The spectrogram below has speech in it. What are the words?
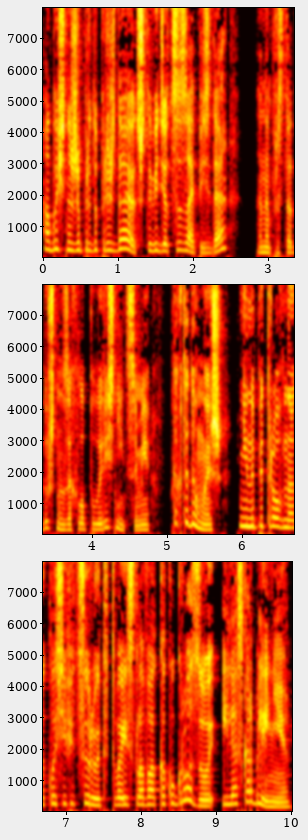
Обычно же предупреждают, что ведется запись, да?» Она простодушно захлопала ресницами. «Как ты думаешь, Нина Петровна классифицирует твои слова как угрозу или оскорбление?»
